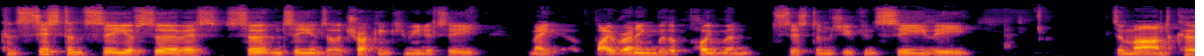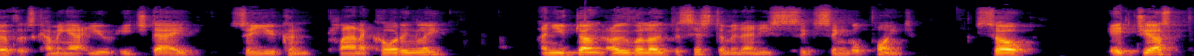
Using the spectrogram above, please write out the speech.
consistency of service, certainty into the trucking community. Make by running with appointment systems, you can see the demand curve that's coming at you each day, so you can plan accordingly, and you don't overload the system in any single point. So it just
